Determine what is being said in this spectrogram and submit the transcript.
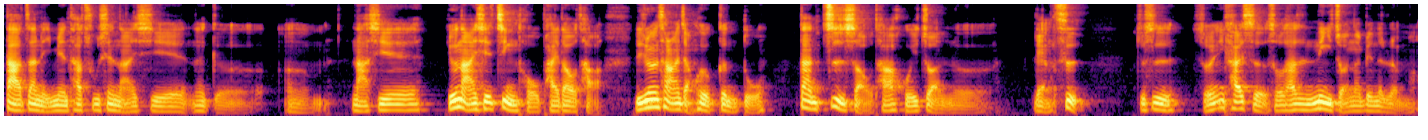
大战里面它出现哪一些那个，嗯，哪些有哪一些镜头拍到它。理论上来讲会有更多，但至少它回转了两次。就是首先一开始的时候，他是逆转那边的人嘛，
